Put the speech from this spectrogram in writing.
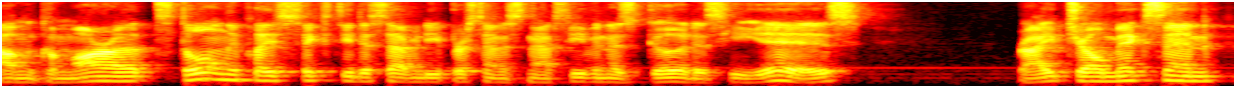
Alvin Kamara still only plays 60 to 70% of snaps, even as good as he is. Right? Joe Mixon,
